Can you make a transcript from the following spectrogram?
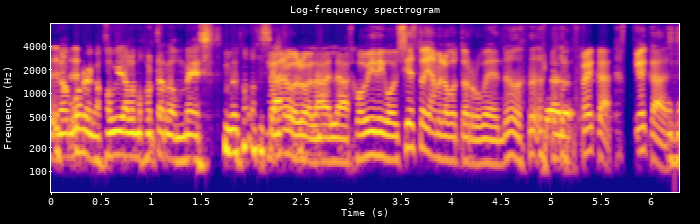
No, bueno, en la hobby a lo mejor tarda un mes, ¿no? claro, la, la, hobby digo, si esto ya me lo contó Rubén, ¿no? Claro. Fecas, fecas.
